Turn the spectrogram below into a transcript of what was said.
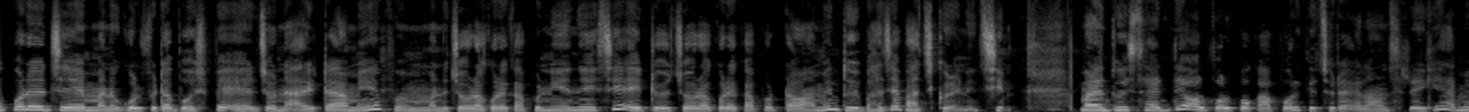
উপরে যে মানে গুলফিটা বসবে, এর জন্য আরেকটা আমি মানে চৌড়া করে কাপড় নিয়ে নিয়েছি। এই চৌড়া করে কাপড়টাও আমি দুই ভাজে ভাজ করে নিচ্ছি। মানে দুই সাইড দিয়ে অল্প অল্প কাপড় কিছুটা অ্যালাউন্স রেখে আমি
